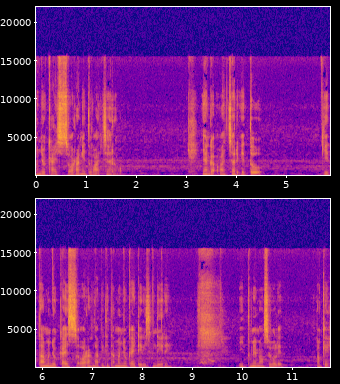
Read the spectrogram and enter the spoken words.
menyukai seseorang itu wajar kok yang gak wajar itu kita menyukai seseorang tapi tidak menyukai diri sendiri. Itu memang sulit. Oke?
